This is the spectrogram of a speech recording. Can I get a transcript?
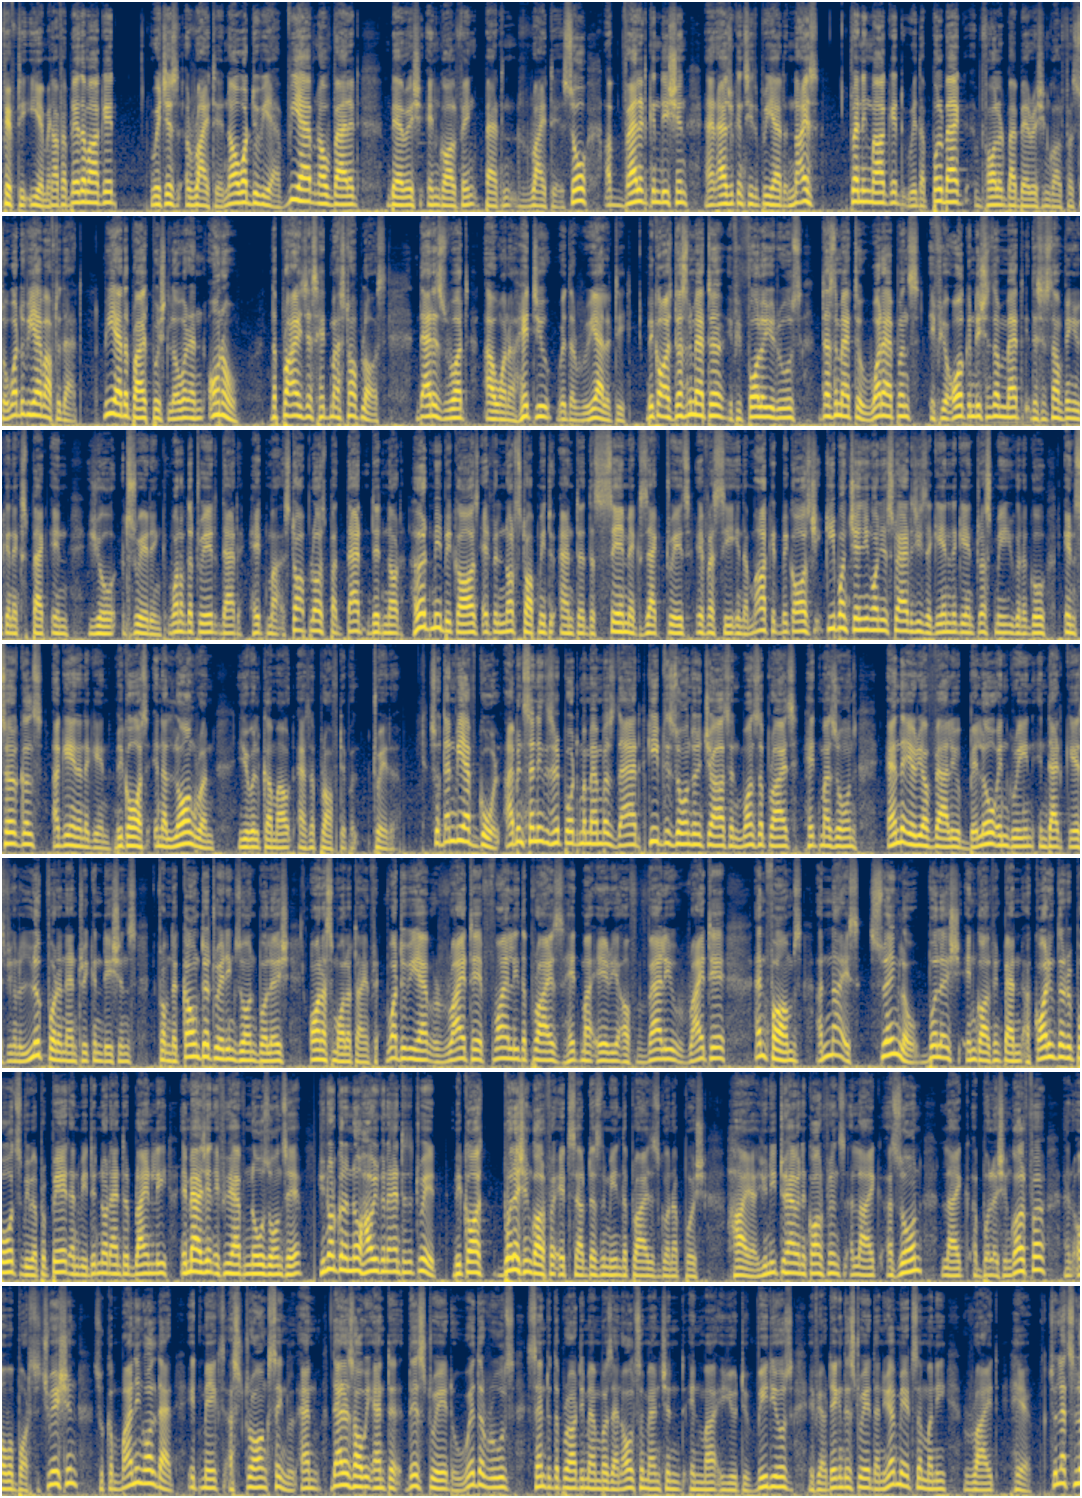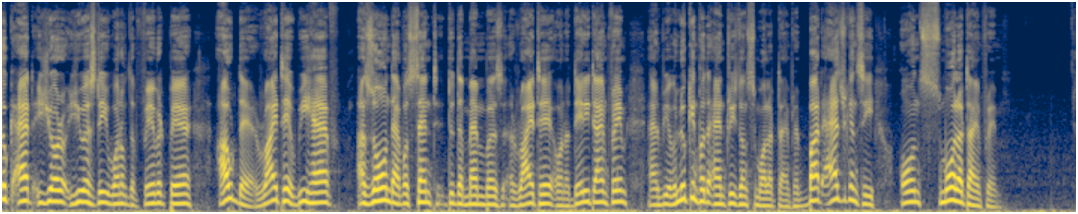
50 EMA. Now, if I play the market, which is right here. Now what do we have? We have now valid bearish engulfing pattern right here. So a valid condition and as you can see the pre had a nice trending market with a pullback followed by bearish engulfer. So what do we have after that? We had the price pushed lower and oh no, the price just hit my stop loss. That is what I want to hit you with the reality. Because doesn't matter if you follow your rules doesn't matter what happens if your all conditions are met this is something you can expect in your trading. One of the trade that hit my stop loss but that did not hurt me because it will not stop me to enter the same exact trades if i see in the market. Because keep on changing on your strategies again and again. Trust me you're gonna go in circles again and again. Because in the long run you will come out as a profitable trader so then we have gold. I've been sending this report to my members that keep the zones on the charts and once the price hit my zones and the area of value below in green in that case we're going to look for an entry conditions from the counter trading zone bullish on a smaller time frame. What do we have right here? Finally the price hit my area of value right here and forms a nice swing low bullish engulfing pattern. According to the reports we were prepared and we did not enter blindly. Imagine if you have no zones here you're not going to know how you're going to enter the trade because bullish engulfer itself doesn't mean the price is going to push higher. You need to have a confidence like a zone like a bullish engulfer an overbought situation. So combining all that it makes a strong signal. And that is how we enter this trade with the rules sent to the priority members and also mentioned in my youtube videos. If you have taken this trade then you have made some money right here. So let's look at EUR USD one of the favorite pair out there. Right here we have a zone that was sent to the members right here on a daily time frame and we were looking for the entries on smaller time frame. But as you can see on smaller time frame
